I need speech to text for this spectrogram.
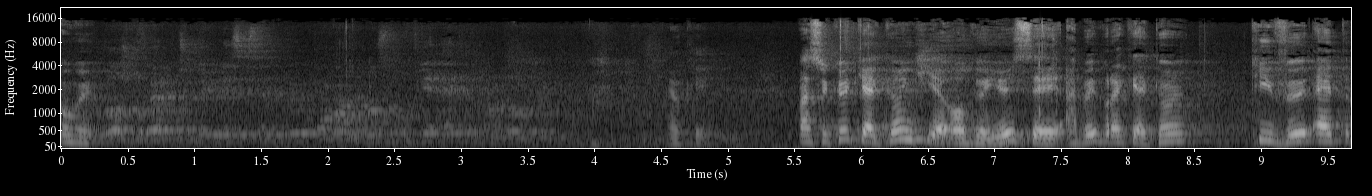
Oui. Ok. Parce que quelqu'un qui est orgueilleux, c'est à peu près quelqu'un qui veut être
